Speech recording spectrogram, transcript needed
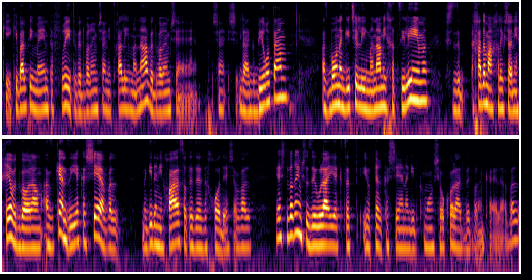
כי קיבלתי מעין תפריט ודברים שאני צריכה להימנע, ודברים ש... ש... ש... להגביר אותם. אז בואו נגיד שלהימנע מחצילים, שזה אחד המאכלים שאני הכי אוהבת בעולם, אז כן, זה יהיה קשה, אבל נגיד אני יכולה לעשות את זה איזה חודש, אבל יש דברים שזה אולי יהיה קצת יותר קשה, נגיד כמו שוקולד ודברים כאלה, אבל...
